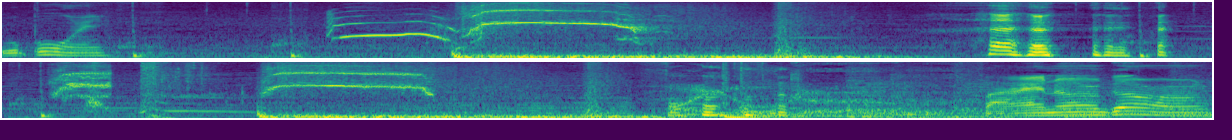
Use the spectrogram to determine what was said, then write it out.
Oh boy. Final girl.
